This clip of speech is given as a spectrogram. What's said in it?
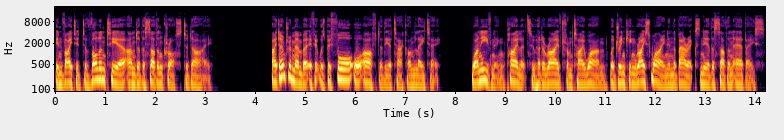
invited to volunteer under the Southern Cross to die. I don't remember if it was before or after the attack on Leyte. One evening, pilots who had arrived from Taiwan were drinking rice wine in the barracks near the southern airbase.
